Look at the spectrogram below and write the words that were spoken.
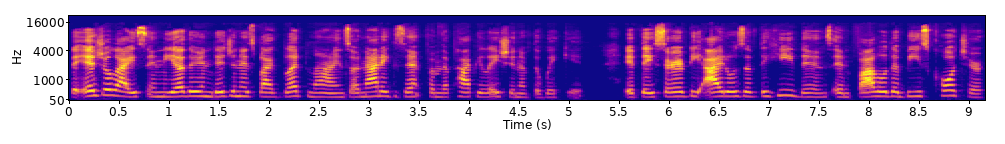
The Israelites and the other indigenous black bloodlines are not exempt from the population of the wicked. If they serve the idols of the heathens and follow the beast culture,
